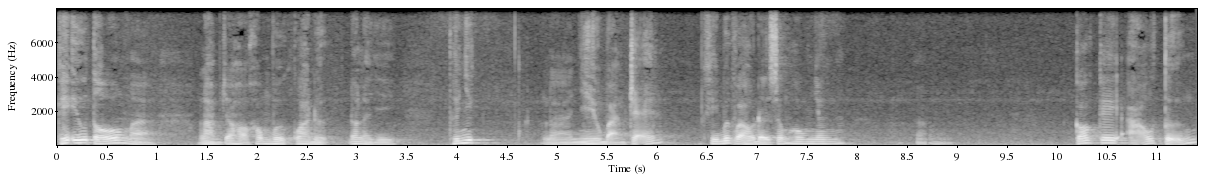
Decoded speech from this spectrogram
cái yếu tố mà làm cho họ không vượt qua được đó là gì thứ nhất là nhiều bạn trẻ khi bước vào đời sống hôn nhân ờ, có cái ảo tưởng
